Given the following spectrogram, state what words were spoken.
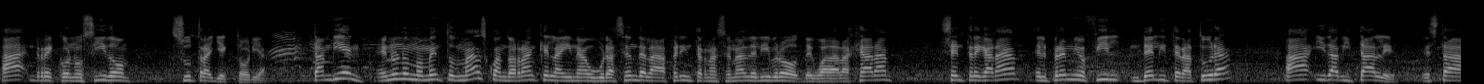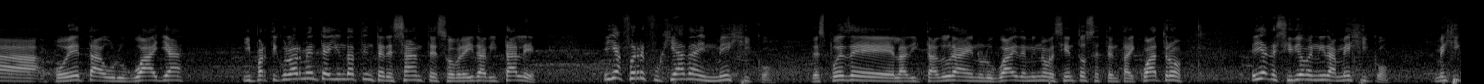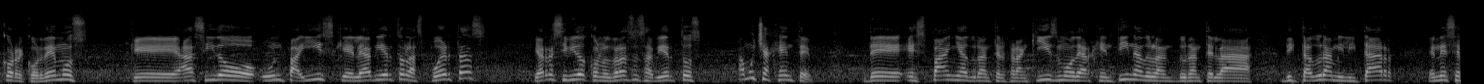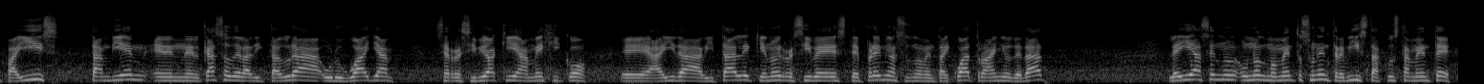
ha reconocido su trayectoria. También en unos momentos más, cuando arranque la inauguración de la Feria Internacional del Libro de Guadalajara, se entregará el premio Phil de Literatura a Ida Vitale, esta poeta uruguaya, y particularmente hay un dato interesante sobre Ida Vitale. Ella fue refugiada en México después de la dictadura en Uruguay de 1974. Ella decidió venir a México. México, recordemos, que ha sido un país que le ha abierto las puertas y ha recibido con los brazos abiertos a mucha gente de España durante el franquismo, de Argentina durante, la dictadura militar en ese país. También en el caso de la dictadura uruguaya se recibió aquí a México eh, Aida Vitale, quien hoy recibe este premio a sus 94 años de edad. Leí hace unos momentos una entrevista justamente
